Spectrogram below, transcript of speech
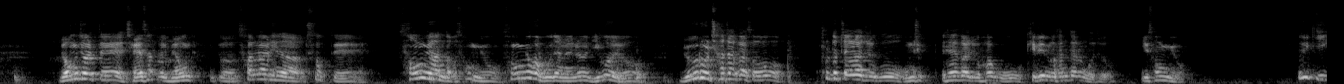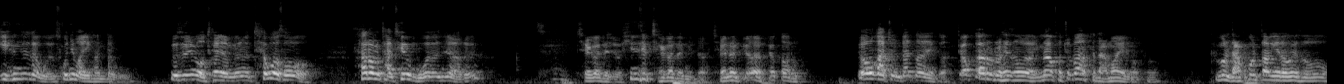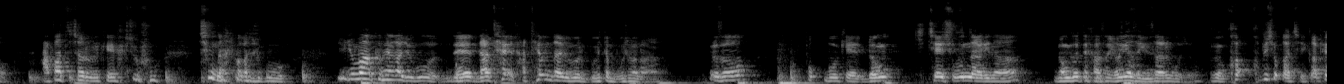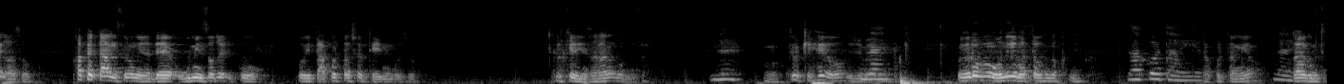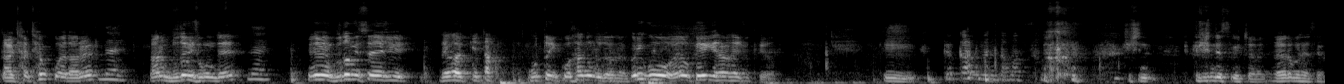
명절 때 제사 명 어, 설날이나 추석 때 성묘 한다고 성묘. 성묘가 뭐냐면은 이거예요. 묘를 찾아가서 풀도 잘라주고 음식 해가지고 하고 거 한다는 거죠. 이 성묘. 이게 힘들다고요. 손이 많이 간다고. 그래서 요즘 어떻게 하냐면은 태워서 사람을 다 태우면 뭐가 되는지 알아요? 채. 재가 되죠. 흰색 재가 됩니다. 재는 뼈야 뼈가루. 뼈가 좀 단단하니까 뼈가루를 해서 이만큼 조그맣게 남아요 이만큼. 그걸 납골당이라고 해서 아파트처럼 이렇게 해가지고 층 나눠가지고 이만큼 해가지고 내나다 태운 다음에 이걸 일단 모셔놔. 그래서 뭐, 뭐 이렇게 명 제 죽은 날이나 명절 때 가서 여기 가서 인사하는 거죠. 무슨 커, 커피숍 같이 카페 가서 카페 딱 있으면 그냥 내 오민 써져 있고 거기 납골당처럼 돼 있는 거죠. 그렇게 인사를 하는 겁니다. 네, 응, 그렇게 해요 요즘에. 네. 여러분 어느 게 맞다고 생각합니까? 나꼴 땅이요. 납골당이요? 네, 나 그럼 날잘 태울 거야 나를? 네, 나는 무덤이 좋은데 네. 왜냐면 무덤 있어야지 내가 이렇게 딱 옷도 입고 하는 거잖아. 그리고 어, 그 얘기 하나 해줄게요. 그 뼈가루만 남았어. 귀신 귀신대 쓰고 있잖아요. 자, 여러분 하세요.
